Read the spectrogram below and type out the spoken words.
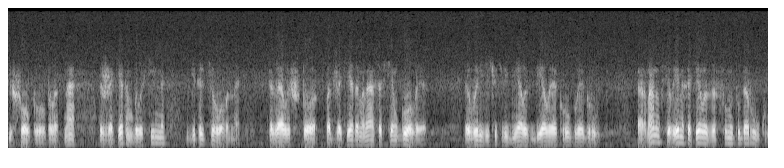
из шелкового полотна с жакетом было сильно декольтировано. Казалось, что под жакетом она совсем голая. В вырезе чуть виднелась белая круглая грудь. Арману все время хотелось засунуть туда руку,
